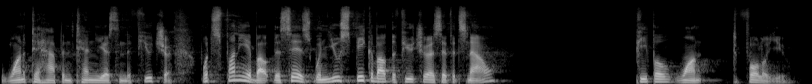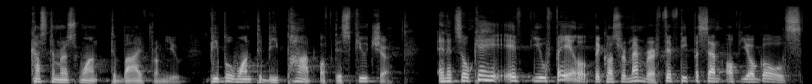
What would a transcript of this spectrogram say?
wanted to happen 10 years in the future. What's funny about this is when you speak about the future as if it's now, people want to follow you. Customers want to buy from you. People want to be part of this future. And it's okay if you fail, because remember, 50% of your goals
